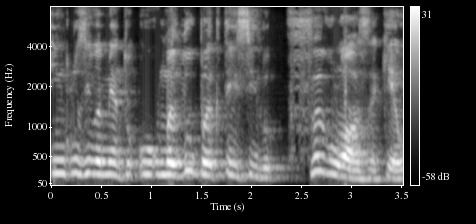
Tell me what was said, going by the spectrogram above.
inclusivamente uma dupla que tem sido fabulosa, que é o,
